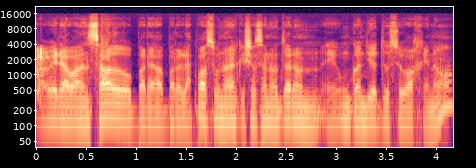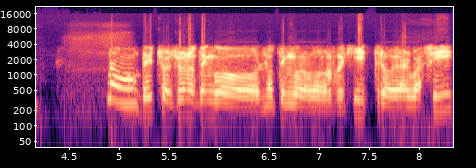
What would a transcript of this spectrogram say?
haber avanzado para, para las pasos, una vez que ya se anotaron, eh, un candidato se baje, ¿no? No, de hecho yo no tengo no tengo registro de algo así.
